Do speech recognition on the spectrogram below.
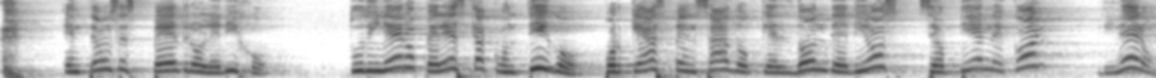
Entonces Pedro le dijo, tu dinero perezca contigo porque has pensado que el don de Dios se obtiene con dinero.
